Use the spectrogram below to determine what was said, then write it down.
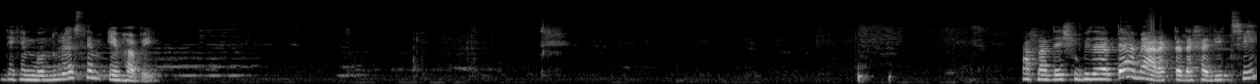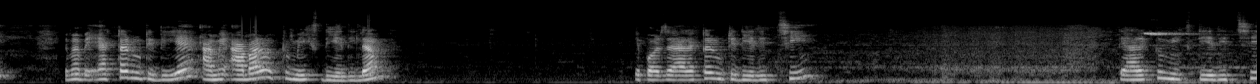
দেখেন বন্ধুরা সেম এভাবে। আপনাদের সুবিধার্থে আমি আর একটা দেখা দিচ্ছি। এভাবে একটা রুটি দিয়ে আমি আবারও একটু মিক্স দিয়ে দিলাম। এ পর্যায়ে আর একটা রুটি দিয়ে দিচ্ছি। আর একটু মিক্স দিয়ে দিচ্ছি।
